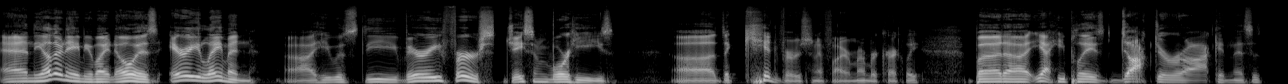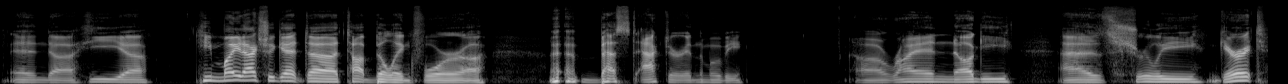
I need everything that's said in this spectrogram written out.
And the other name you might know is Ari Lehman. Uh, he was the very first Jason Voorhees, uh, the kid version, if I remember correctly. But uh, yeah, he plays Doctor Rock in this, and uh, he uh, he might actually get uh, top billing for uh, best actor in the movie. Ryan Nagy as Shirley Garrett,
